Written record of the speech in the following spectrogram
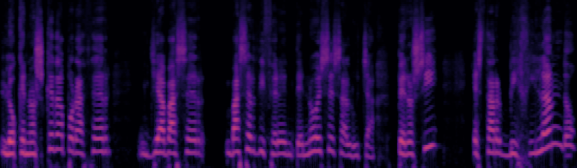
lo que nos queda por hacer ya va a ser, va a ser diferente, no es esa lucha, pero sí estar vigilando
